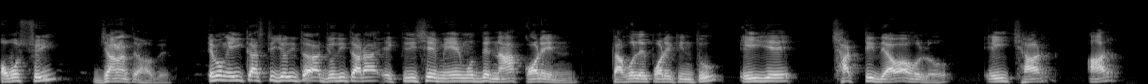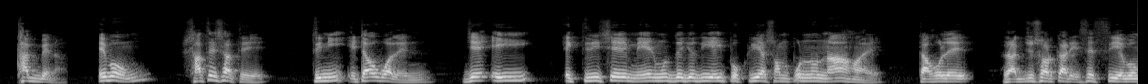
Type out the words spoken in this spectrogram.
অবশ্যই জানাতে হবে। এবং এই কাজটি যদি তা যদি তারা একত্রিশে মেয়ের মধ্যে না করেন, তাহলে পরে কিন্তু এই যে ছাড়টি দেওয়া হলো, এই ছাড় আর থাকবে না। এবং সাথে সাথে তিনি এটাও বলেন যে এই একত্রিশে মেয়ের মধ্যে যদি এই প্রক্রিয়া সম্পন্ন না হয়, তাহলে রাজ্য সরকার, এসএসসি এবং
